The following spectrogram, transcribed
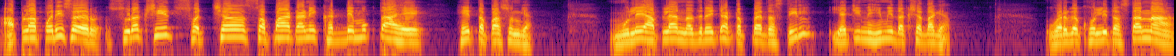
आपला परिसर सुरक्षित स्वच्छ सपाट आणि खड्डेमुक्त आहे हे तपासून घ्या. मुले आपल्या नजरेच्या टप्प्यात असतील याची नेहमी दक्षता घ्या. वर्ग खोलीत असताना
